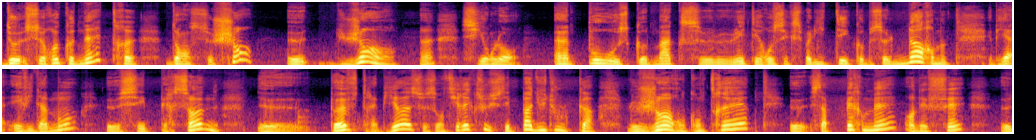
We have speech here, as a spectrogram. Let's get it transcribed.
de se reconnaître dans ce champ du genre. Hein. Si on leur impose comme axe l'hétérosexualité comme seule norme, eh bien évidemment, ces personnes peuvent très bien se sentir exclus. C'est pas du tout le cas. Le genre, au contraire, euh, ça permet en effet euh,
